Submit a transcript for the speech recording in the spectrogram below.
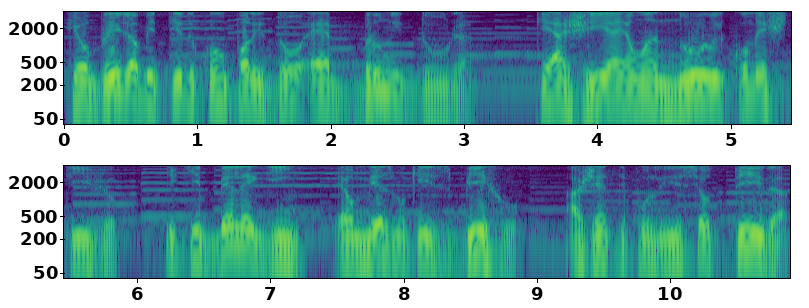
que o brilho obtido com o polidor é brunidura, que a gia é um anuro comestível e que Beleguim é o mesmo que esbirro, agente de polícia ou tira,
